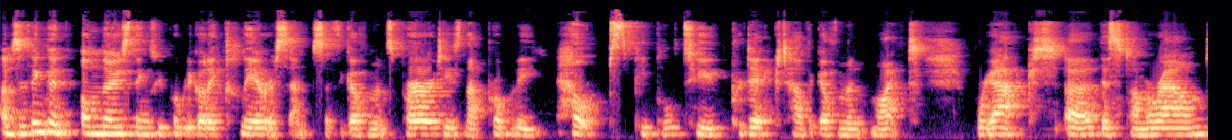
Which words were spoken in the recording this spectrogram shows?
Um, so I think on those things, we've probably got a clearer sense of the government's priorities, and that probably helps people to predict how the government might react uh, this time around.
